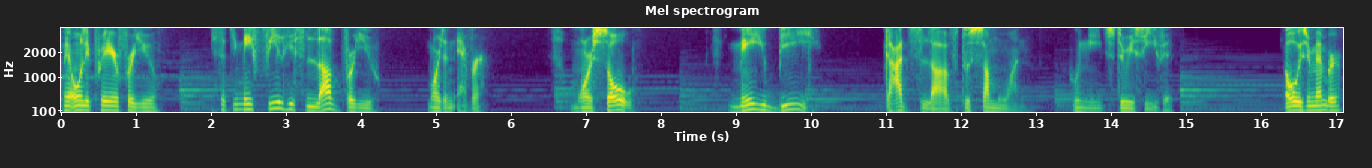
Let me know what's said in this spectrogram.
my only prayer for you is that you may feel His love for you more than ever. More so, may you be God's love to someone who needs to receive it. Always remember,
